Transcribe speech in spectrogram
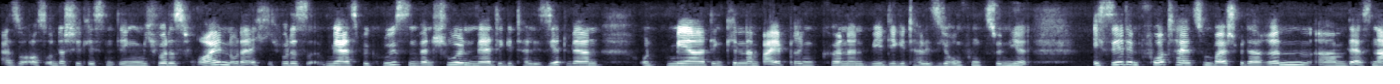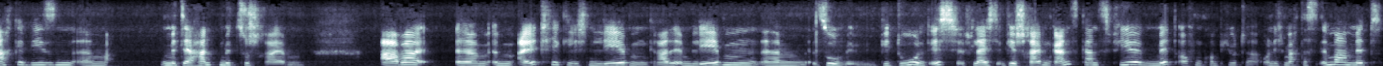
also aus unterschiedlichsten Dingen. Mich würde es freuen oder ich, ich würde es mehr als begrüßen, wenn Schulen mehr digitalisiert werden und mehr den Kindern beibringen können, wie Digitalisierung funktioniert. Ich sehe den Vorteil zum Beispiel darin, ähm, der ist nachgewiesen, ähm, mit der Hand mitzuschreiben. Aber ähm, im alltäglichen Leben, gerade im Leben, ähm, so wie, wie du und ich, vielleicht, wir schreiben ganz, ganz viel mit auf dem Computer. Und ich mache das immer mit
